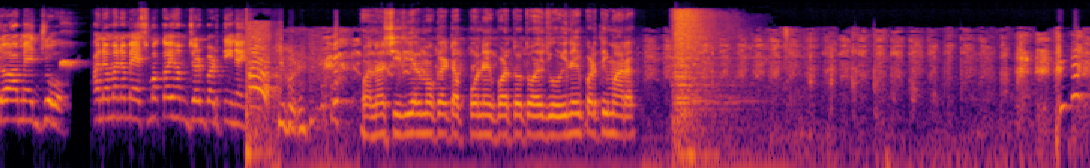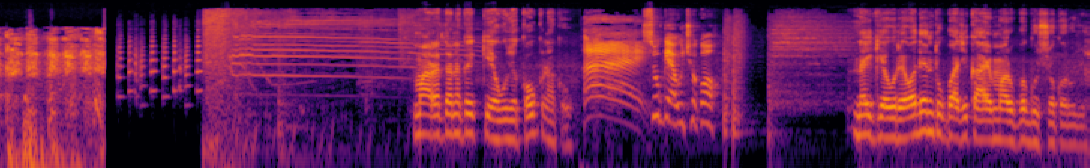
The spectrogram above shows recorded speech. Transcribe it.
લો આ મેચ જો. અને મને મેચમાં કઈ સમજણ પડતી નહીં. મને સિરિયલમાં કઈ ટપ્પો નહીં પડતો તો એ જોઈ નહીં પડતી મારે. મારે તને કઈ કેવું છે કહું ના કહું? શું કેવું છે કહો. નહીં કેવું રહેવા દે ને તું પાછી કાયમ મારા ઉપર ગુસ્સો કરું છું.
